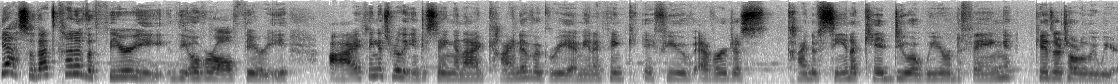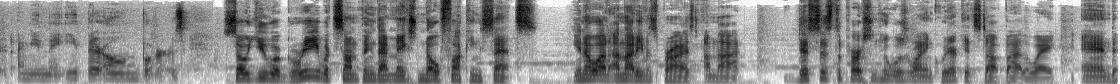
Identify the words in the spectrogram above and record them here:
yeah, so that's kind of the theory, the overall theory. I think it's really interesting and I kind of agree. I mean, I think if you've ever just kind of seen a kid do a weird thing, kids are totally weird. I mean, they eat their own boogers. So you agree with something that makes no fucking sense. You know what? I'm not even surprised. I'm not. This is the person who was running Queer Kid stuff, by the way, and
